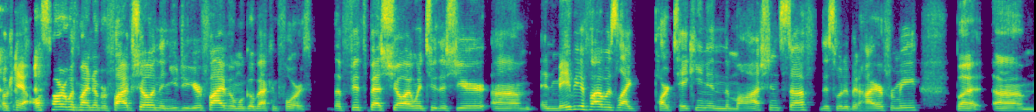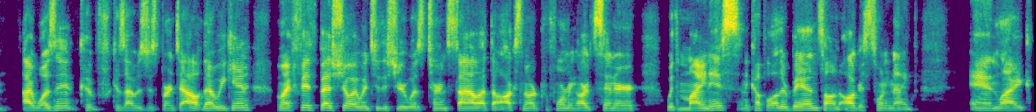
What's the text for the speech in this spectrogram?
okay, I'll start with my number five show and then you do your five and we'll go back and forth. The fifth best show I went to this year. Um, and maybe if I was like partaking in the mosh and stuff, this would have been higher for me but um, I wasn't because I was just burnt out that weekend. My fifth best show I went to this year was Turnstile at the Oxnard Performing Arts Center with Minus and a couple other bands on August 29th. And like,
